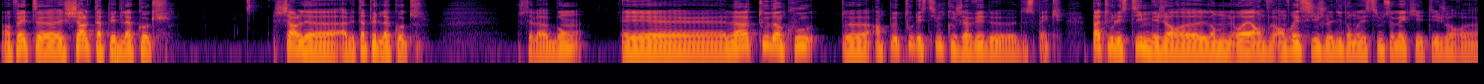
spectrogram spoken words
En fait, euh, Charles tapait de la coke. Charles avait tapé de la coke. J'étais là, bon. Et là, tout d'un coup, un peu tout l'estime que j'avais de, ce mec. Pas tout l'estime, mais genre, euh, ouais, en, vrai, si je le dis, dans mon estime, ce mec, il était genre. Euh,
